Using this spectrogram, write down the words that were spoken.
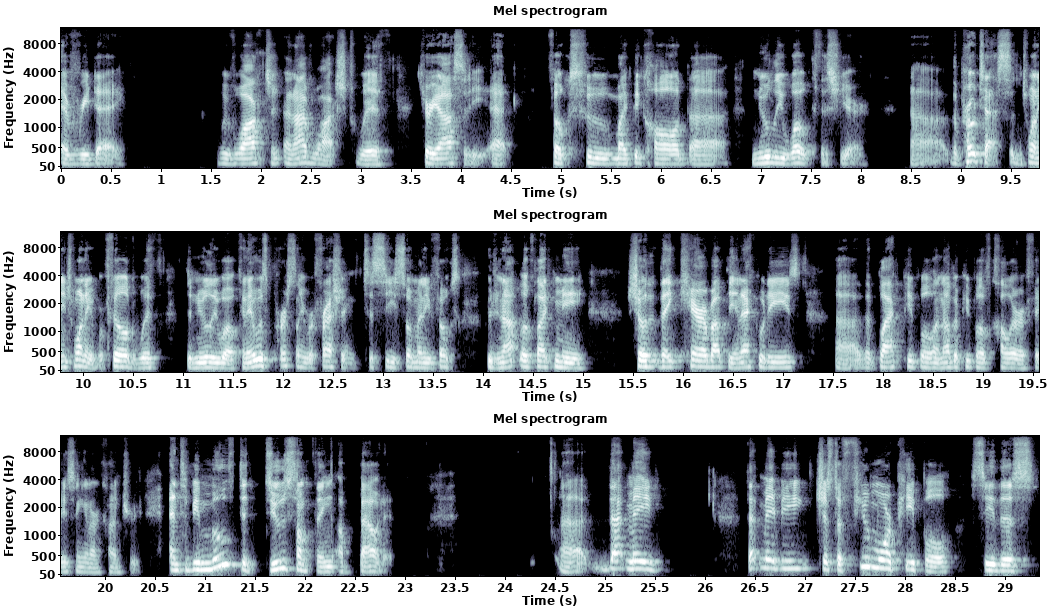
every day, we've watched, and I've watched with curiosity at folks who might be called uh, newly woke this year. Uh, the protests in 2020 were filled with the newly woke, and it was personally refreshing to see so many folks who do not look like me show that they care about the inequities, uh, that black people and other people of color are facing in our country, and to be moved to do something about it. Uh, that may that maybe just a few more people see this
